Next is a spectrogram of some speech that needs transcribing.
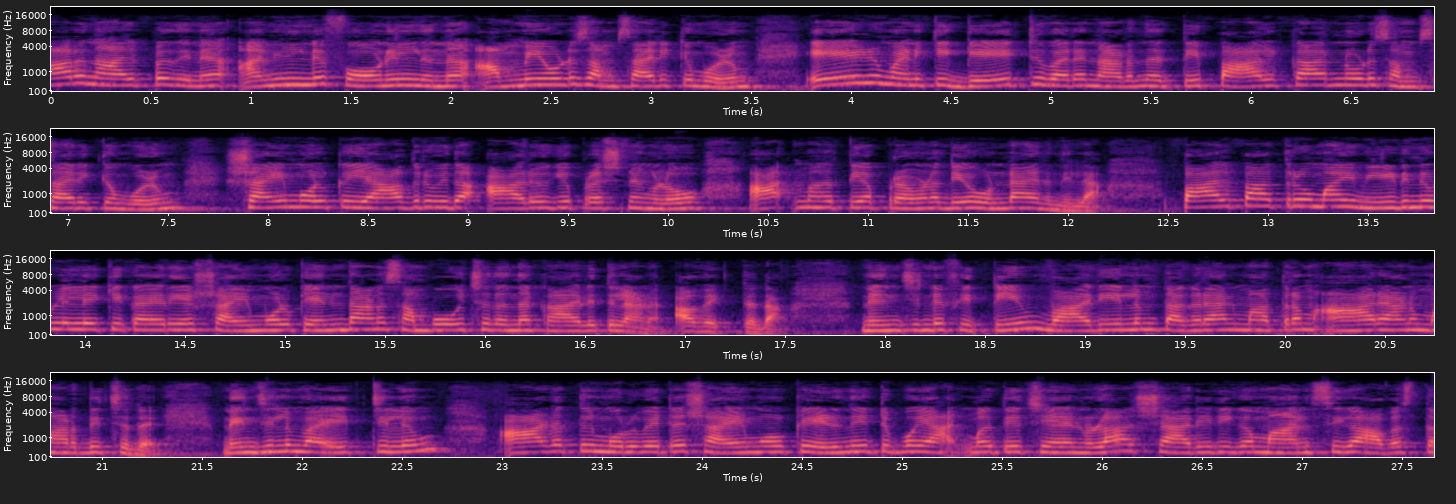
ആറ് നാൽപ്പതിന് അനിലിന്റെ ഫോണിൽ നിന്ന് അമ്മയോട് സംസാരിക്കുമ്പോഴും ഏഴ് മണിക്ക് ഗേറ്റ് വരെ നടന്നെത്തി പാൽക്കാരനോട് സംസാരിക്കുമ്പോഴും ഷൈമോൾക്ക് യാതൊരുവിധ ആരോഗ്യ പ്രശ്നങ്ങളോ ആത്മഹത്യാ പ്രവണതയോ ഉണ്ടായിരുന്നില്ല. പാൽപാത്രവുമായി വീടിനുള്ളിലേക്ക് കയറിയ ഷൈമോൾക്ക് എന്താണ് സംഭവിച്ചതെന്ന കാര്യത്തിലാണ് അവ്യക്തത. നെഞ്ചിന്റെ ഭിത്തിയും വാരിയിലും തകരാൻ മാത്രം ആരാണ് മർദ്ദിച്ചത്? നെഞ്ചിലും വയറ്റിലും ആഴത്തിൽ മുറിവേറ്റ ഷൈമോൾക്ക് എഴുന്നേറ്റ് പോയി ആത്മഹത്യ ചെയ്യാനുള്ള ശാരീരിക മാനസിക അവസ്ഥ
